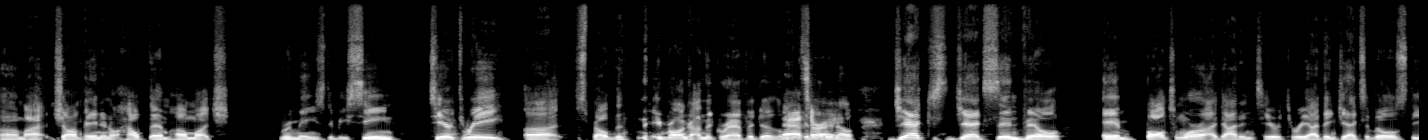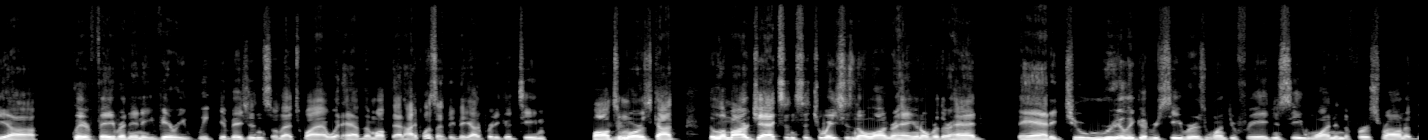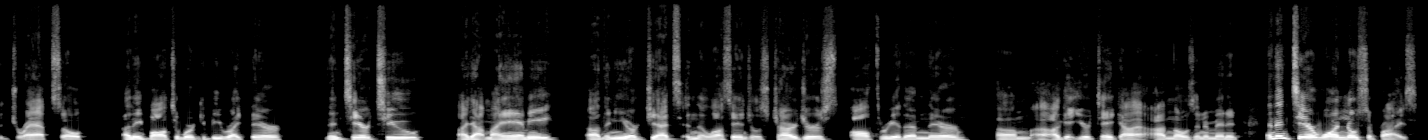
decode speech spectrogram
Um, I, Sean Payton will help them. How much remains to be seen. Tier Yeah. three, uh, spelled the name wrong on the graphic. As I'm That's looking at it all now. Jacks, Jacksonville and Baltimore. I got in tier three. I think Jacksonville's the uh, clear favorite in a very weak division, so that's why I would have them up that high. Plus, I think they got a pretty good team. Baltimore's got the Lamar Jackson situation is no longer hanging over their head. They added two really good receivers, one through free agency, one in the first round of the draft. So I think Baltimore could be right there. Then tier two, I got Miami, uh, the New York Jets, and the Los Angeles Chargers. All three of them there. Um, I'll get your take on, on those in a minute. And then tier one, no surprise.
